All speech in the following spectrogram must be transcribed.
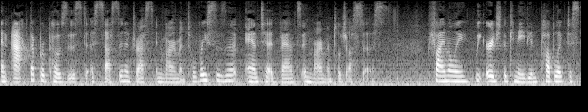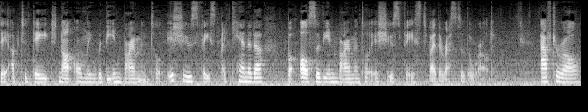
an act that proposes to assess and address environmental racism and to advance environmental justice. Finally, we urge the Canadian public to stay up to date not only with the environmental issues faced by Canada, but also the environmental issues faced by the rest of the world. After all,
